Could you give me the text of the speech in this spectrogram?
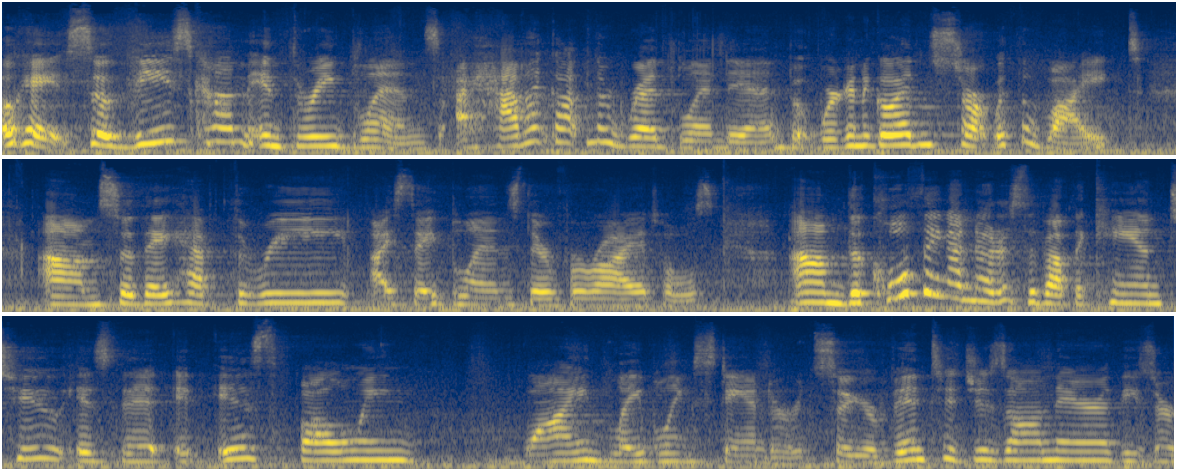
Okay, so these come in three blends. I haven't gotten the red blend in, but we're going to go ahead and start with the white. Um, so they have three, I say blends, they're varietals. Um, the cool thing I noticed about the can too is that it is following wine labeling standards. So your vintage is on there. These are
